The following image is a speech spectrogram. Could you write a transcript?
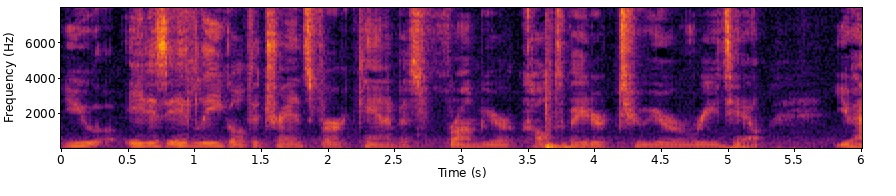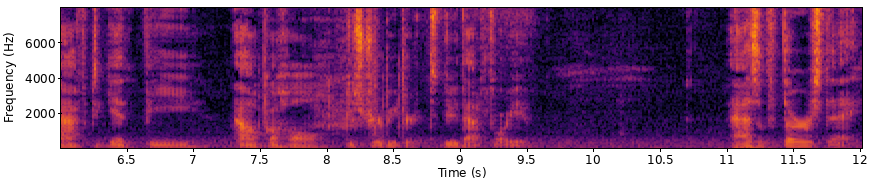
you it is illegal to transfer cannabis from your cultivator to your retail. You have to get the alcohol distributor to do that for you. As of Thursday,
